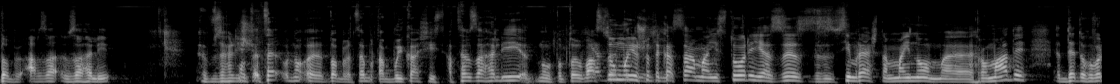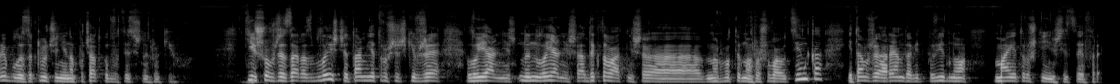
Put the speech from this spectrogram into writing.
Добре, а вза- взагалі? Взагалі, Ну, це, це, ну, е, добре, це там буйка 6. А це взагалі, ну, тобто у вас... Я думаю, що є- така сама історія з, з всім рештам майном е, громади, де договори були заключені на початку 2000-х років. Ті, що вже зараз ближче, там є трошечки вже лояльніше, ну не лояльніша, а адекватніша е, нормативно-грошова оцінка, і там вже оренда відповідно має трошки інші цифри.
